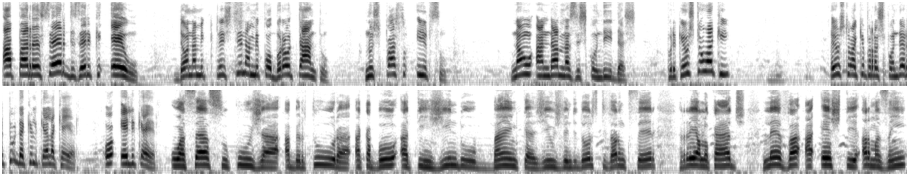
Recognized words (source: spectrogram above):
aparecer dizer que eu, Dona Cristina, me cobrou tanto no espaço Y, não andar nas escondidas, porque eu estou aqui. Eu estou aqui para responder tudo aquilo que ela quer. Ou ele quer. O acesso cuja abertura acabou atingindo bancas e os vendedores tiveram que ser realocados leva a este armazém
